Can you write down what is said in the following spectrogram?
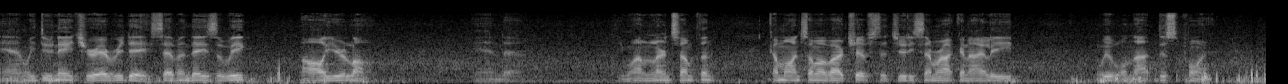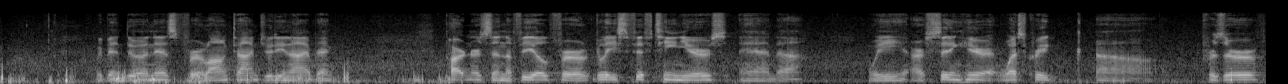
And we do nature every day, seven days a week, all year long. And uh, if you want to learn something, come on some of our trips that Judy Semroc and I lead we will not disappoint. We've been doing this for a long time. Judy and I have been partners in the field for at least 15 years, and uh, we are sitting here at West Creek uh, Preserve,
